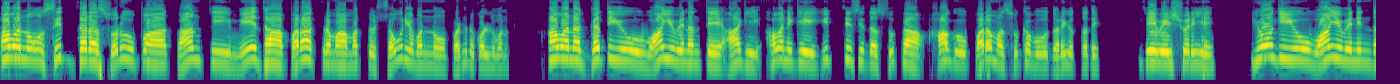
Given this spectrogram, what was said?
ಅವನು ಸಿದ್ಧರ ಸ್ವರೂಪ ಕಾಂತಿ ಮೇಧ, ಪರಾಕ್ರಮ ಮತ್ತು ಶೌರ್ಯವನ್ನು ಪಡೆದುಕೊಳ್ಳುವನು. ಅವನ ಗತಿಯು ವಾಯುವಿನಂತೆ ಆಗಿ ಅವನಿಗೆ ಇಚ್ಛಿಸಿದ ಸುಖ ಹಾಗೂ ಪರಮ ಸುಖವು ದೊರೆಯುತ್ತದೆ. ದೇವೇಶ್ವರಿಯೇ ಯೋಗಿಯು ವಾಯುವಿನಿಂದ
